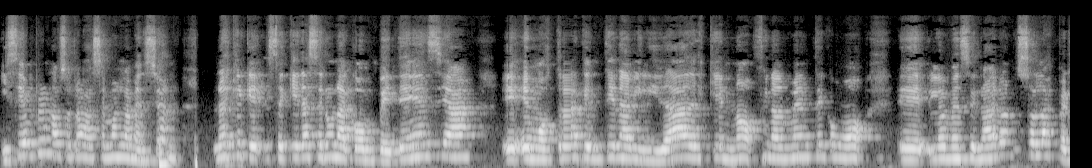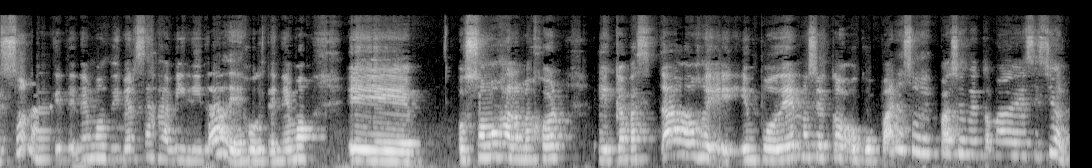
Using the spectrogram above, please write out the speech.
y siempre nosotros hacemos la mención. No es que, se quiera hacer una competencia, eh, en mostrar quién tiene habilidades, quién no. Finalmente, como eh, lo mencionaron, son las personas que tenemos diversas habilidades o tenemos, eh, o somos a lo mejor eh, capacitados eh, en poder, ¿no es cierto?, ocupar esos espacios de toma de decisión.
